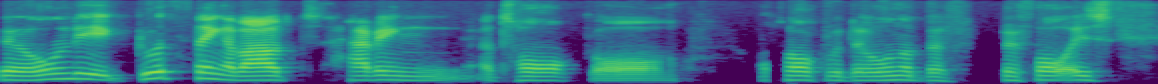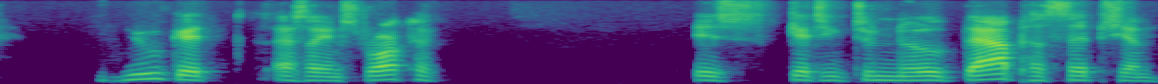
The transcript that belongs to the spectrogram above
the only good thing about having a talk or a talk with the owner bef- before is you get as an instructor is getting to know their perception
